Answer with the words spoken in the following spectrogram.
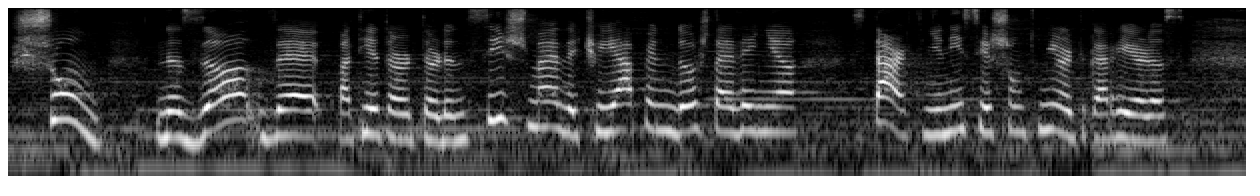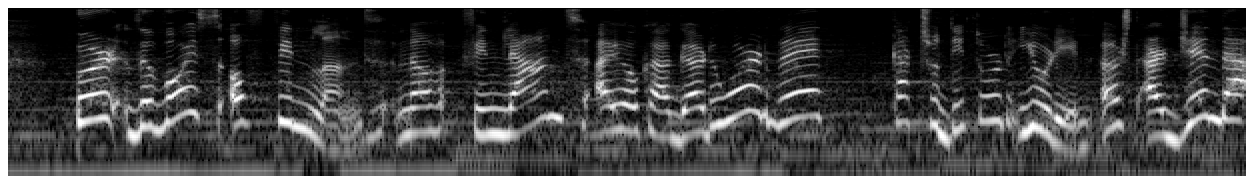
shumë në zë dhe patjetër të rëndësishme dhe që japin ndoshta edhe një start, një nisje shumë të mirë të karrierës. Për The Voice of Finland, në Finlandë, ajo ka garuar dhe ka çuditur jurinë. Është Argjenda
